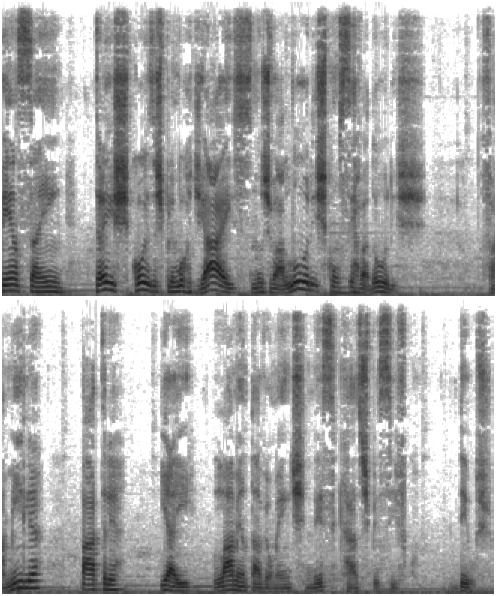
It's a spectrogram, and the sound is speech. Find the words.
pensa em três coisas primordiais nos valores conservadores: família, pátria e aí, lamentavelmente, nesse caso específico, Deus.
